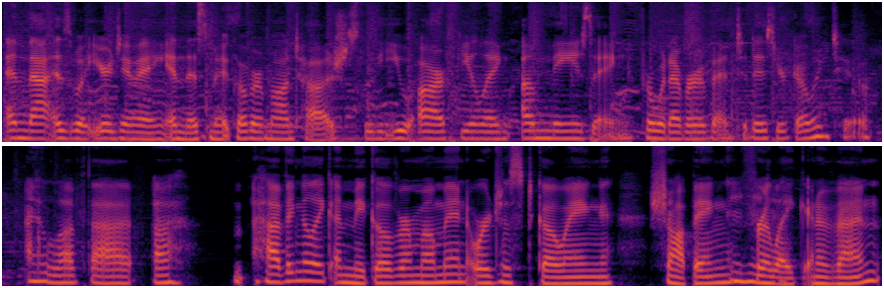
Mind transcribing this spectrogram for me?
And that is what you're doing in this makeover montage so that you are feeling amazing for whatever event it is you're going to. I love that. Uh, having like a makeover moment or just going shopping for like an event,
